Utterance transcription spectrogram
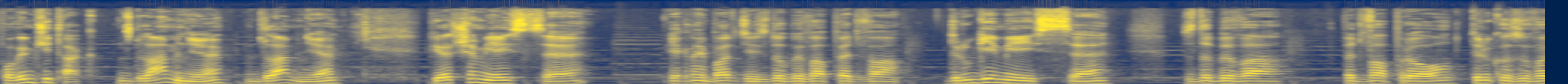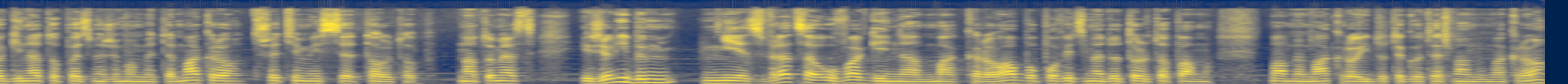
Powiem ci tak, dla mnie, dla mnie pierwsze miejsce jak najbardziej zdobywa P2. Drugie miejsce zdobywa P2 Pro, tylko z uwagi na to powiedzmy, że mamy te makro. Trzecie miejsce Toltop. Natomiast jeżeli bym nie zwracał uwagi na makro, bo powiedzmy do Toltopa mamy makro i do tego też mamy makro,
